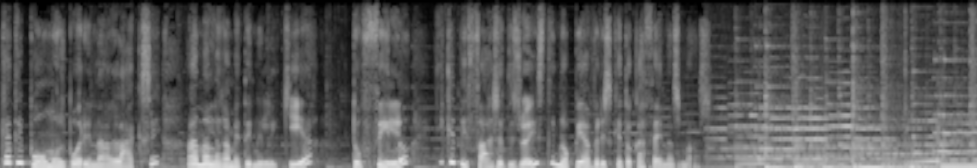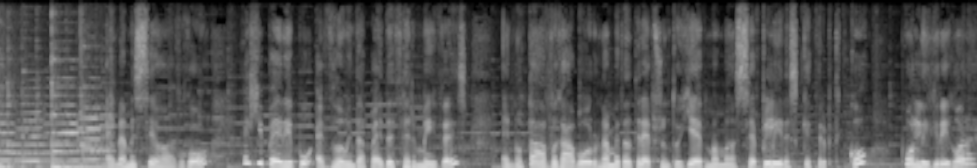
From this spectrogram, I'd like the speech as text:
κάτι που όμως μπορεί να αλλάξει ανάλογα με την ηλικία, το φύλλο ή και τη φάση της ζωής στην οποία βρίσκεται ο καθένας μας. Ένα μεσαίο αυγό έχει περίπου 75 θερμίδες, ενώ τα αυγά μπορούν να μετατρέψουν το γεύμα μας σε πλήρες και θρεπτικό πολύ γρήγορα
